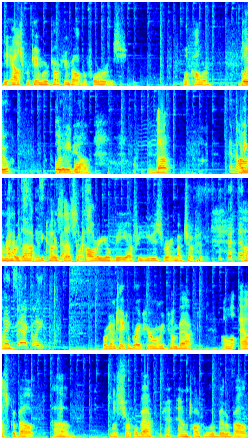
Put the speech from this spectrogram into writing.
The aspartame we were talking about before is what color? Blue. Blue, equal. Yeah. That And the I remember that is because that's the color you'll be after you use very much of it. Um, exactly. We're going to take a break here. When we come back, I'll ask about. Um, let's circle back and, and talk a little bit about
